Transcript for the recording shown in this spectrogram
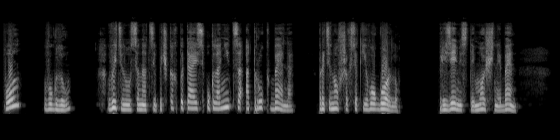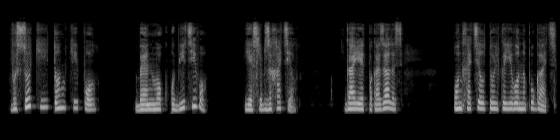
Пол в углу вытянулся на цыпочках, пытаясь уклониться от рук Бена, протянувшихся к его горлу. Приземистый, мощный Бен. Высокий, тонкий пол. Бен мог убить его, если б захотел. Гарриет показалось, он хотел только его напугать.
